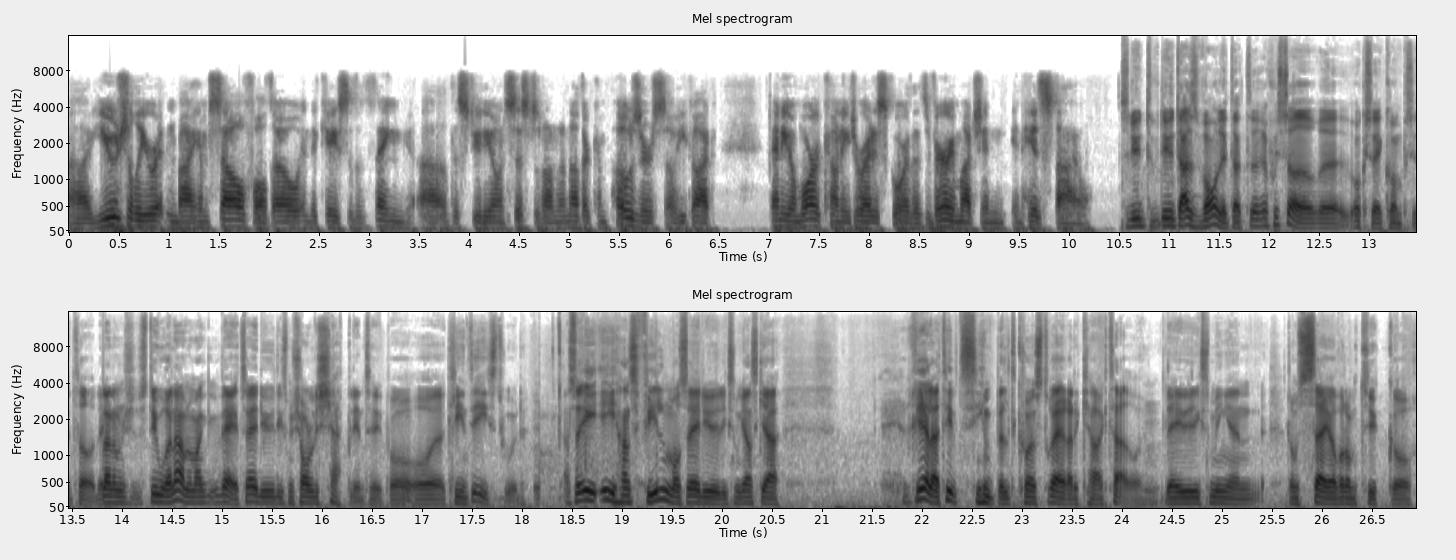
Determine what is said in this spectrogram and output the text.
Uh, usually written by himself, although in the case of the thing, uh, the studio insisted on another composer, so he got Ennio Morricone to write a score that's very much in, in his style. Så det är ju inte, det är inte alls vanligt att regissör eh, också är kompositör. Bland de stora namnen man vet så är det ju liksom Charlie Chaplin typ och, och Clint Eastwood. Alltså i, i, hans filmer så är det ju liksom ganska relativt simpelt konstruerade karaktärer. Mm. Det är ju liksom ingen, de säger vad de tycker,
